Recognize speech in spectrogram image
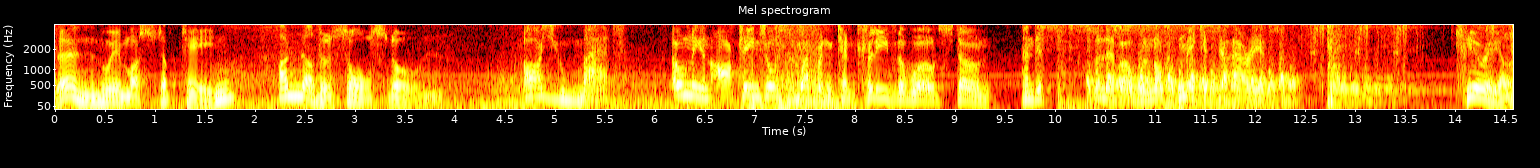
Then we must obtain another soul stone. Are you mad? Only an Archangel's weapon can cleave the World Stone. And this sliver will not make it to Arreat. Tyrael,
